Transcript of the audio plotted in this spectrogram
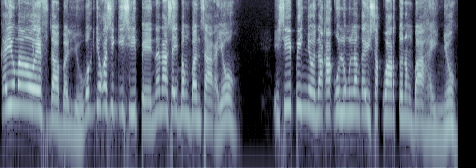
Kayo mga OFW, wag nyo kasing isipin na nasa ibang bansa kayo. Isipin nyo, nakakulong lang kayo sa kwarto ng bahay nyo.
